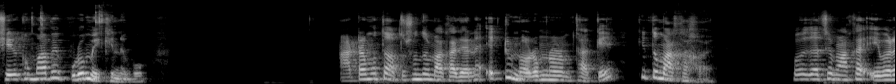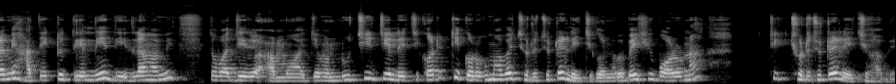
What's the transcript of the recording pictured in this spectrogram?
সেরকমভাবে পুরো মেখে নেব। আটার মতো অত সুন্দর মাখা যায় না, একটু নরম নরম থাকে, কিন্তু মাখা হয়। হয়ে গেছে মাখা, এবার আমি হাতে একটু তেল নিয়ে দিয়ে দিলাম আমি। তোমার যে যেমন লুচির যে লেচি করে, ঠিক ওরকমভাবে ছোটো ছোটো লেচি করে নেব, বেশি বড় না, ঠিক ছোটো ছোটো লেচি হবে।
